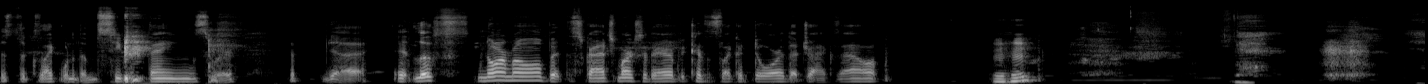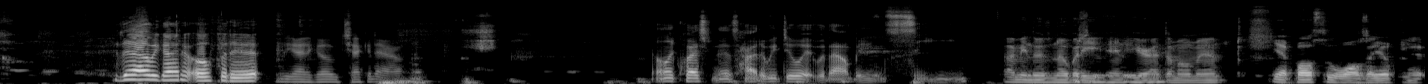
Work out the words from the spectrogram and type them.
This looks like one of them secret things where the uh, it looks normal, but the scratch marks are there because it's like a door that drags out. Mm-hmm. Now we gotta open it. We gotta go check it out. The only question is, how do we do it without being seen? I mean, there's nobody in here at the moment. Yeah, balls to the walls. I open it.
